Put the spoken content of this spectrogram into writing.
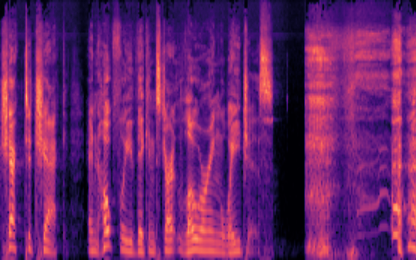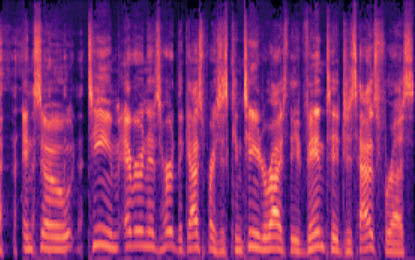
check to check and hopefully they can start lowering wages. And so team everyone has heard that gas prices continue to rise. The advantage this has for us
